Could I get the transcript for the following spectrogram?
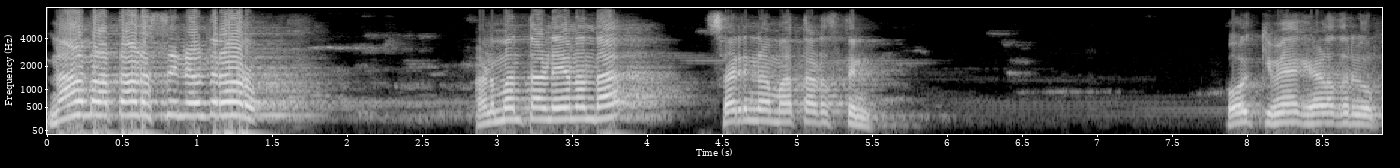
ನಾ ಮಾತಾಡಿಸ್ತೀನಿ ಅಂದ್ರೆ ಅವರು. ಹನುಮಂತಣ್ಣ ಏನಂದ? ಸರಿ, ನಾ ಮಾತಾಡಿಸ್ತೀನಿ. ಹೋಗಿ ಕಿವ್ಯಾಗ ಹೇಳಿದ್ರು ಇವ್ರು.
